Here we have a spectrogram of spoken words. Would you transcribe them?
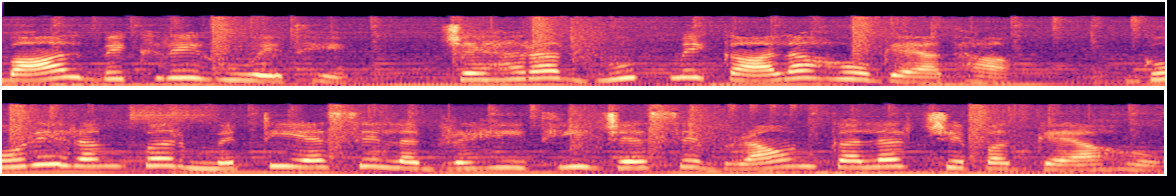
बाल बिखरे हुए थे, चेहरा धूप में काला हो गया था। गोरे रंग पर मिट्टी ऐसे लग रही थी जैसे ब्राउन कलर चिपक गया हो।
